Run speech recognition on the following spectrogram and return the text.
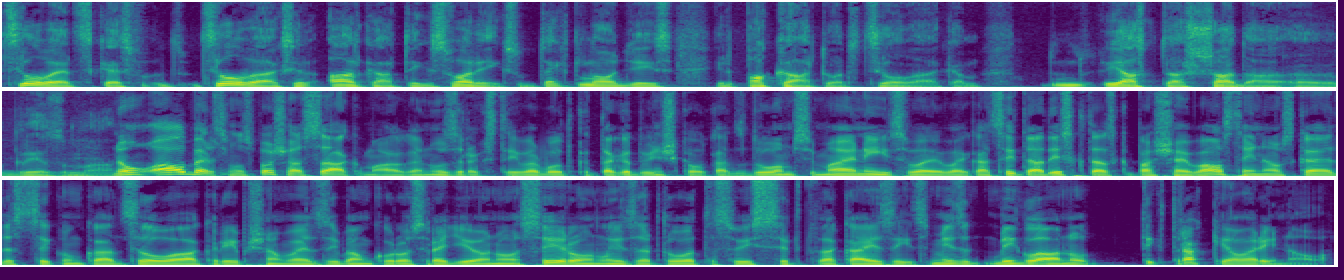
cilvēks ir ārkārtīgi svarīgs, un tehnoloģijas ir pakārtotas cilvēkam. Jāskatās šādā uh, griezumā. Nu, Alberts mums pašā sākumā gan uzrakstīja, varbūt tagad viņš kaut kādas domas ir mainījis, vai, vai kā citādi izskatās, ka pašai valstī nav skaidrs, cik un kāda cilvēka ar īpašām vajadzībām, kuros reģionos ir, un līdz ar to tas viss ir aizīts miglā. Nu, tik traki jau arī nav.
